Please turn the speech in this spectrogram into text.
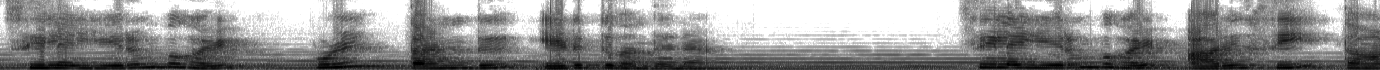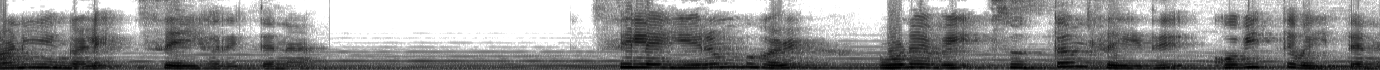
சில எறும்புகள் புல் தண்டு எடுத்து வந்தன. சில எறும்புகள் அரிசி தானியங்களை சேகரித்தன. சில எறும்புகள் உணவை சுத்தம் செய்து குவித்து வைத்தன.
